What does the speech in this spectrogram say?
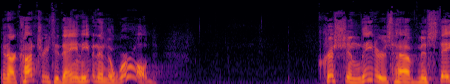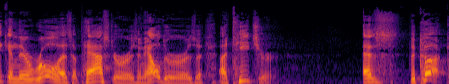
in our country today, and even in the world, Christian leaders have mistaken their role as a pastor or as an elder or as a, a teacher as the cook.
